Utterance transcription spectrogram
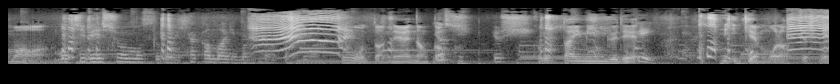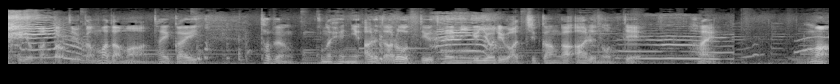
あまモチベーションもすごい高まりましあそうだね。なんかたよしよし。このタイミングで意見もらってすごく良かったというかまだまあ大会多分この辺にあるだろうっていうタイミングよりは時間があるのではい。ま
